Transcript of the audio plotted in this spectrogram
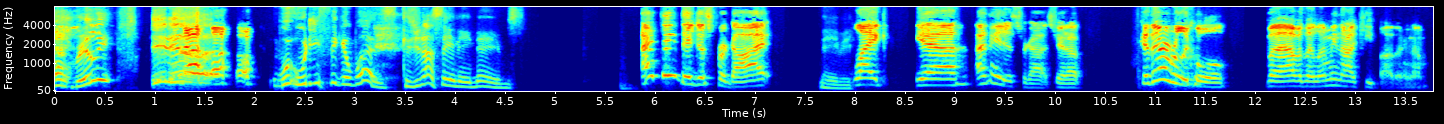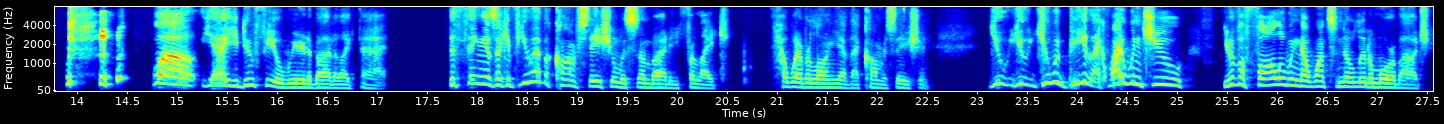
oh, really? It is. no. what, what, do you think it was? Because you're not saying any names. I think they just forgot. Maybe. Like, yeah, I think they just forgot straight up. Because they were really cool. But I was like, let me not keep bothering them. well, yeah, you do feel weird about it like that. The thing is, like, if you have a conversation with somebody for like however long you have that conversation, you you you would be like, why wouldn't you? You have a following that wants to know a little more about you.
